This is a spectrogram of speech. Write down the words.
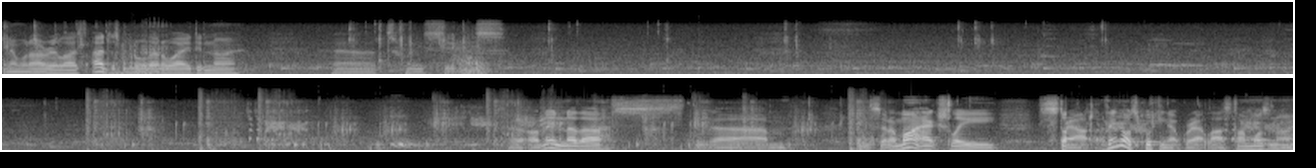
You know what I realised? I just put all that away, didn't I? Uh, 26. So I'll need another um, thing So I might actually grout. I think I was cooking up grout last time, wasn't I?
